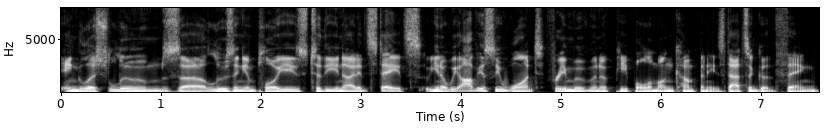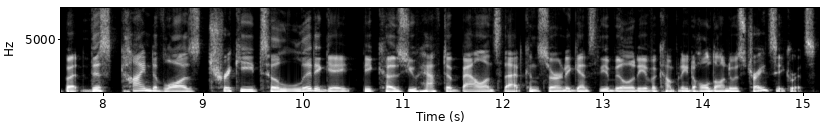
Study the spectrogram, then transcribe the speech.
English looms uh, losing employees to the United States. You know, we obviously want free movement of people among companies. That's a good thing. But this kind of law is tricky to litigate because you have to balance that concern against the ability of a company to hold on to its trade secrets.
